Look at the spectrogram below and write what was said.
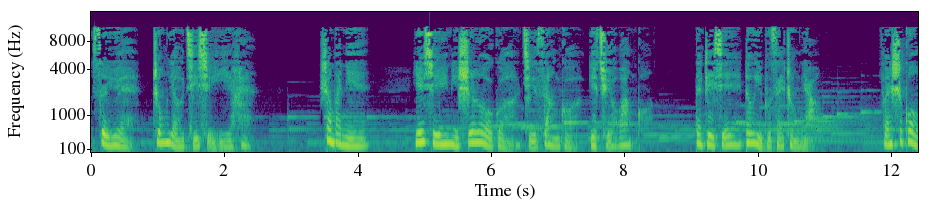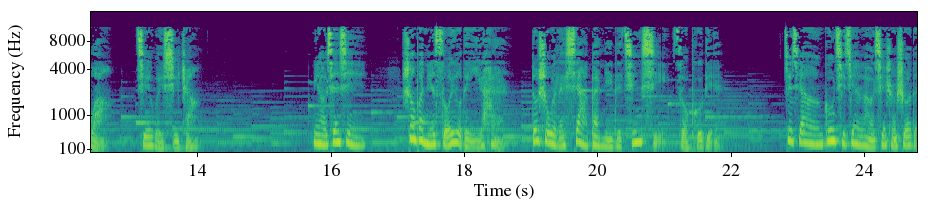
岁月终有几许遗憾。上半年，也许你失落过、沮丧过、也绝望过，但这些都已不再重要。凡是过往，皆为虚张。你要相信，上半年所有的遗憾，都是为了下半年的惊喜做铺垫。就像宫崎骏老先生说的：“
